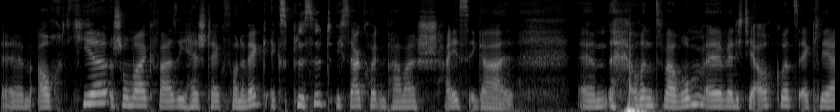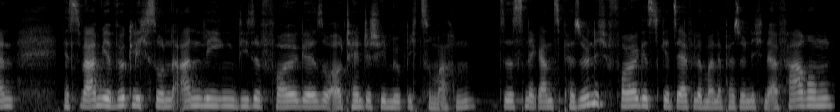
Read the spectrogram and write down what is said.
Ähm, auch hier schon mal quasi Hashtag vorneweg, explicit. Ich sage heute ein paar Mal scheißegal. Ähm, und warum, äh, werde ich dir auch kurz erklären. Es war mir wirklich so ein Anliegen, diese Folge so authentisch wie möglich zu machen. Das ist eine ganz persönliche Folge. Es geht sehr viel um meine persönlichen Erfahrungen.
